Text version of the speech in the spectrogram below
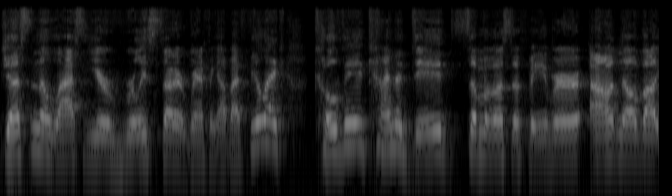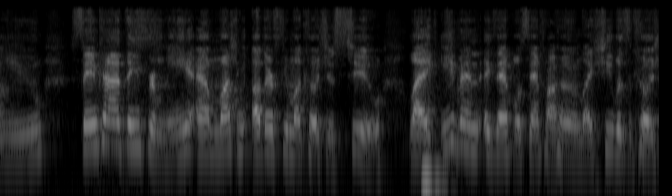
just in the last year really started ramping up. I feel like COVID kind of did some of us a favor. I don't know about you. Same kind of thing for me. And I'm watching other female coaches too. Like, even example, Sam Calhoun, like, she was a coach.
